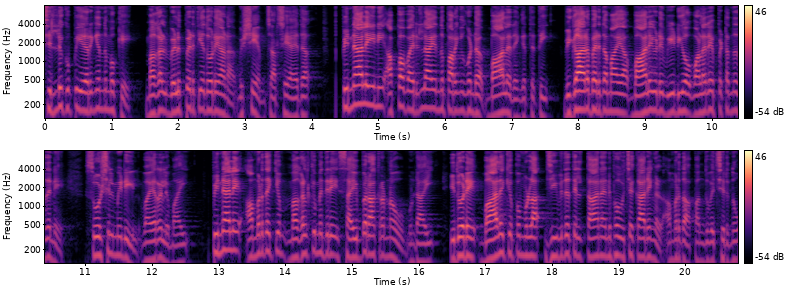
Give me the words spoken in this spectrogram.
ചില്ലുകുപ്പി എറിഞ്ഞെന്നുമൊക്കെ മകൾ വെളിപ്പെടുത്തിയതോടെയാണ് വിഷയം ചർച്ചയായത്. പിന്നാലെ ഇനി അപ്പ വരില്ല എന്ന് പറഞ്ഞുകൊണ്ട് ബാല രംഗത്തെത്തി. വികാരഭരിതമായ ബാലയുടെ വീഡിയോ വളരെ പെട്ടെന്ന് തന്നെ സോഷ്യൽ മീഡിയയിൽ വൈറലുമായി. പിന്നാലെ അമൃതയ്ക്കും മകൾക്കുമെതിരെ സൈബർ ആക്രമണവും ഉണ്ടായി. ഇതോടെ ബാലയ്ക്കൊപ്പമുള്ള ജീവിതത്തിൽ താൻ അനുഭവിച്ച കാര്യങ്ങൾ അമൃത പങ്കുവച്ചിരുന്നു.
